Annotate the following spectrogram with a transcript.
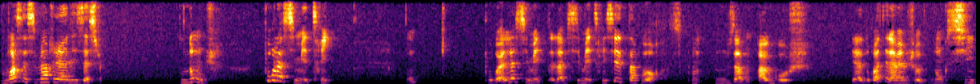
moi c'est ma réalisation. Donc, pour la symétrie, donc, pour elle, la symétrie, la symétrie c'est d'avoir ce que nous avons à gauche et à droite est la même chose. Donc si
